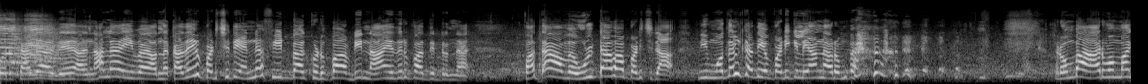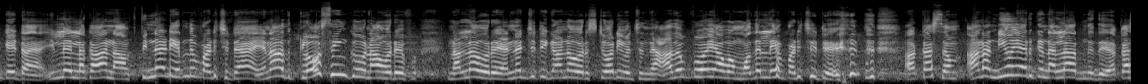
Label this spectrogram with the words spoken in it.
ஒரு கதை அது. அதனால் இவ அந்த கதையை படிச்சுட்டு என்ன ஃபீட்பேக் கொடுப்பா அப்படின்னு நான் எதிர்பார்த்துட்டு இருந்தேன். பார்த்தா அவள் உல்டாவாக படிச்சிட்டா. நீ முதல் கதையை படிக்கலையான்னு நான் ரொம்ப ரொம்ப ஆர்வமாக கேட்டேன். இல்லை இல்லைக்கா நான் பின்னாடி இருந்து படிச்சுட்டேன். ஏன்னா அது க்ளோசிங்க்கு நான் ஒரு நல்ல ஒரு எனர்ஜெட்டிக்கான ஒரு ஸ்டோரி வச்சுருந்தேன். அதை போய் அவன் முதல்ல படிச்சுட்டு. அக்கா செம் ஆனால் நியூ இயருக்கு நல்லா இருந்தது. அக்கா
